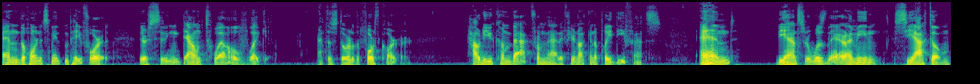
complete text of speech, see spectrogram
and the Hornets made them pay for it. They're sitting down 12, like at the start of the fourth quarter. How do you come back from that if you're not going to play defense? And the answer was there. I mean, Siakam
